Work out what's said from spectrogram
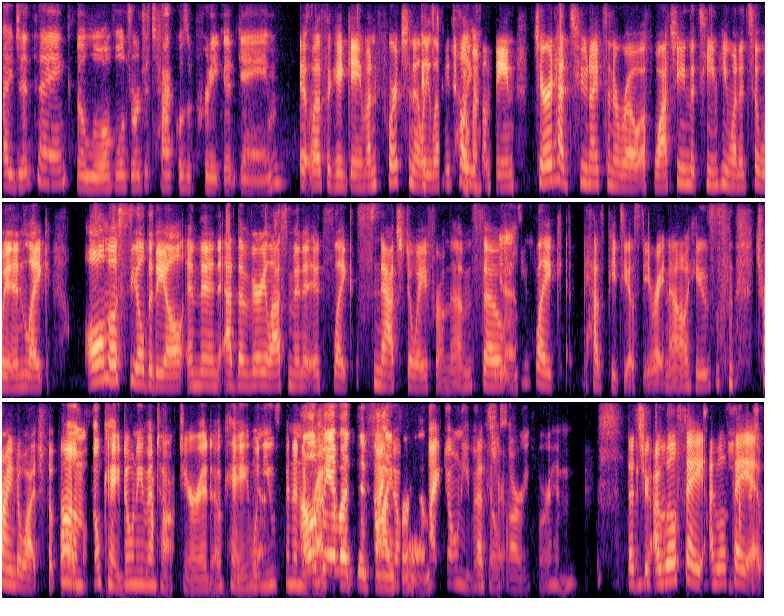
I did think the Louisville Georgia Tech was a pretty good game. it was a good game. Unfortunately, It's let me tell you one. something. Jared had two nights in a row of watching the team he wanted to win, like almost seal the deal, and then at the very last minute, it's like snatched away from them. So Yes. he's like has PTSD right now. He's trying to watch football. Um, okay, don't even talk, Jared. Okay, when Yeah. you've been in Nebraska, Alabama did fine for him. I don't even That's feel true. sorry for him. That's when true. I will say, I will say at,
